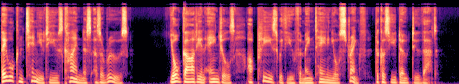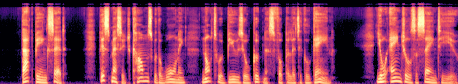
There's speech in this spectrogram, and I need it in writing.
they will continue to use kindness as a ruse. Your guardian angels are pleased with you for maintaining your strength because you don't do that. That being said, this message comes with a warning not to abuse your goodness for political gain. Your angels are saying to you,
